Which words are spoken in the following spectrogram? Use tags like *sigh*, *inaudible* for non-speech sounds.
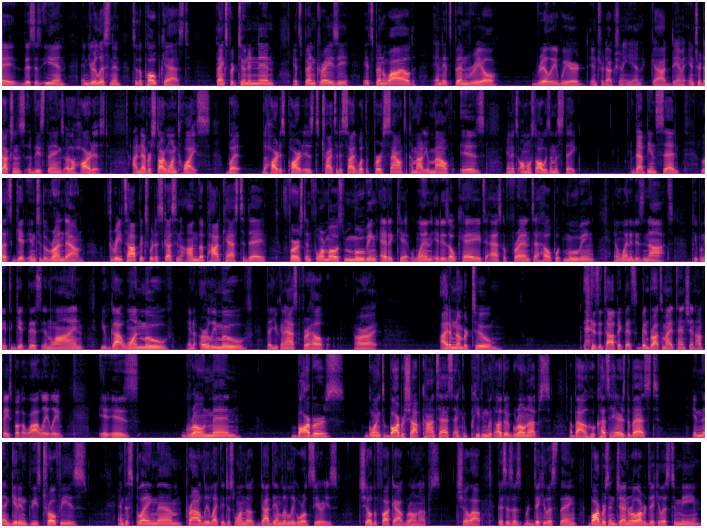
Hey, this is Ian, and you're listening to the Popecast. Thanks for tuning in. It's been crazy, it's been wild, and it's been real. Really weird introduction, Ian. God damn it. Introductions of these things are the hardest. I never start one twice, but the hardest part is to try to decide what the first sound to come out of your mouth is, and it's almost always a mistake. That being said, let's get into the rundown. Three topics we're discussing on the podcast today. First and foremost, moving etiquette. When it is okay to ask a friend to help with moving and when it is not. People need to get this in line. You've got one move, an early move, that you can ask for help. All right. Item number two *laughs* is a topic that's been brought to my attention on Facebook a lot lately. It is grown men, barbers, going to barbershop contests and competing with other grown ups about who cuts hairs the best, and then getting these trophies and displaying them proudly like they just won the goddamn Little League World Series. Chill the fuck out, grown ups. Chill out. This is a ridiculous thing. Barbers in general are ridiculous to me.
